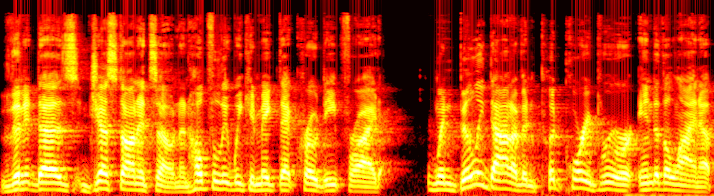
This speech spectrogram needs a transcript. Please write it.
than it does just on its own. And hopefully we can make that crow deep fried when Billy Donovan put Corey Brewer into the lineup,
